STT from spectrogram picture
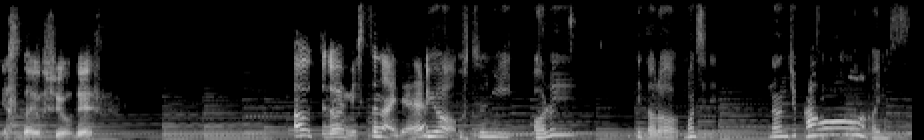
安田義雄です。会うってどういう意味？室内で？いや普通に歩いてたらマジで何十匹も会います。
